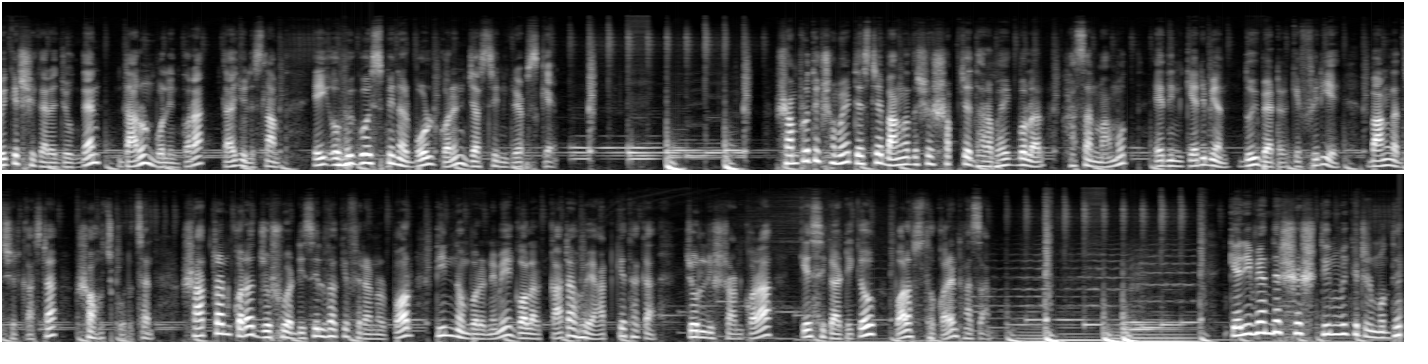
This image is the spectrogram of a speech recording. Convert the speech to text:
উইকেট শিকারে যোগ দেন দারুণ বোলিং করা তাইজুল ইসলাম। এই অভিজ্ঞ স্পিনার বোল্ড করেন জাস্টিন গ্রেভসকে। সাম্প্রতিক সময়ে টেস্টে বাংলাদেশের সবচেয়ে ধারাবাহিক বোলার হাসান মাহমুদ এদিন ক্যারিবিয়ান দুই ব্যাটারকে ফিরিয়ে বাংলাদেশের কাজটা সহজ করেছেন। সাত রান করা জোশুয়া ডিসিলভাকে ফেরানোর পর তিন নম্বরে নেমে গলার কাটা হয়ে আটকে থাকা চল্লিশ রান করা কেসিকার্টিকেও পরাস্ত করেন হাসান। ক্যারিবিয়ানদের শেষ তিন উইকেটের মধ্যে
